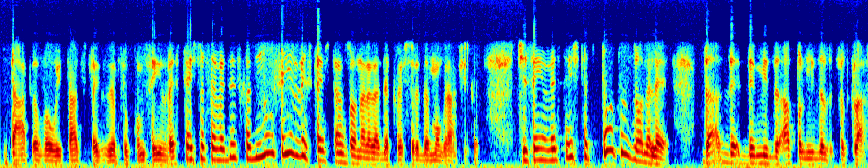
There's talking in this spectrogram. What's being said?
Dacă vă uitați, spre exemplu, cum se investește, o să vedeți că nu se investește în zonele de creștere demografică, ci se investește tot în zonele da, de, de middle, upper middle class.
